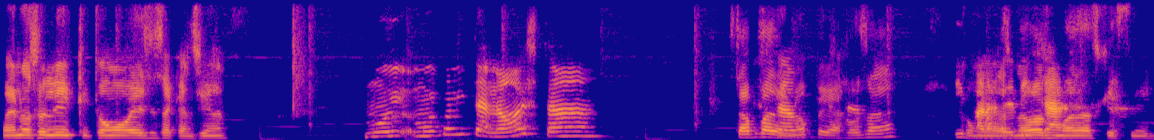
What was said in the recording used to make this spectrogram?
Bueno, Zuli, ¿cómo ves esa canción? Muy, muy bonita, ¿no? Está. Está padre, ¿no? Pegajosa. Y Como las nuevas modas que sí.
